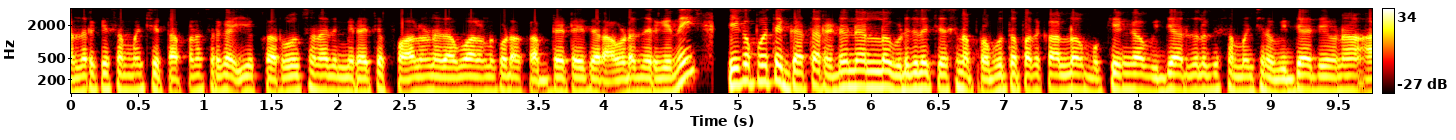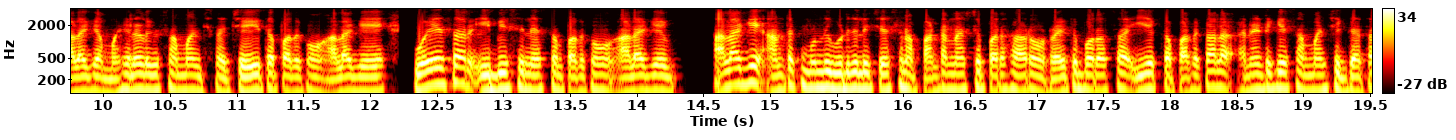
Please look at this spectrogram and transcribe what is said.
అందరికీ సంబంధించి తప్పనిసరిగా ఈ యొక్క రూల్స్ అనేది మీరైతే ఫాలో అనేది అవ్వాలని కూడా ఒక అప్డేట్ అయితే రావడం జరిగింది. ఇకపోతే గత రెండు నెలల్లో విడుదల చేసిన ప్రభుత్వ పథకాల్లో ముఖ్యంగా విద్యార్థులకు సంబంధించిన విద్యా దీవెన అలాగే మహిళ మహిళలకు సంబంధించిన చేయుత పథకం అలాగే వైఎస్ఆర్ ఈబీసీ నేస్తం పథకం అలాగే అలాగే అంతకు ముందు విడుదల చేసిన పంట నష్ట పరిహారం రైతు భరోసా ఈ యొక్క పథకాల అన్నిటికీ సంబంధించి గత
